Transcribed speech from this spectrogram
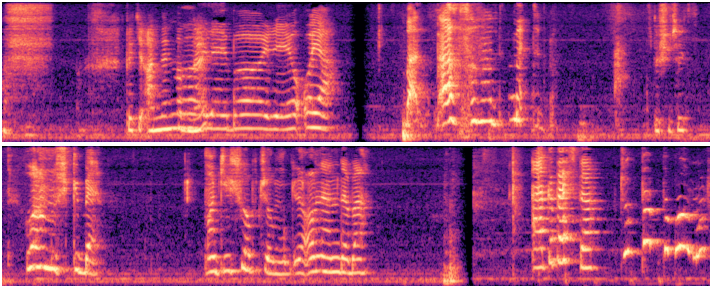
Peki annenin adı ne? Böyle böyle oya. Ben, ben sana demedim. Düşeceksin. Varmış gibi. Makyaj yapacağım bugün. Annem de ben. Arkadaşlar çok tatlı olmuş.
